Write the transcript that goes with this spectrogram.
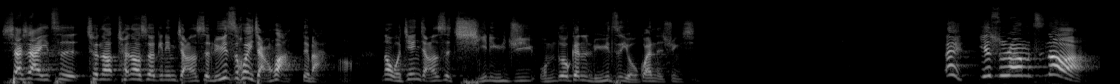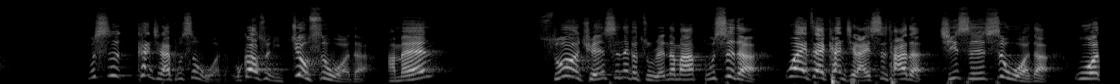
下下一次传道传道时候跟你们讲的是驴子会讲话，对吧？啊，那我今天讲的是骑驴驹，我们都跟驴子有关的讯息。哎，耶稣让他们知道啊，不是看起来不是我的，我告诉你就是我的，阿门。所有权是那个主人的吗？不是的，外在看起来是他的，其实是我的。我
